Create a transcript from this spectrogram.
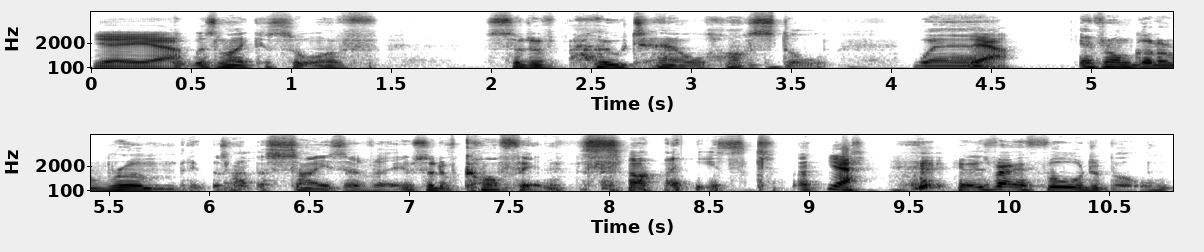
yeah, yeah. It was like a sort of sort of hotel hostel where Yeah. Everyone got a room, but it was like the size of a, it was sort of coffin sized. Yeah. it was very affordable.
